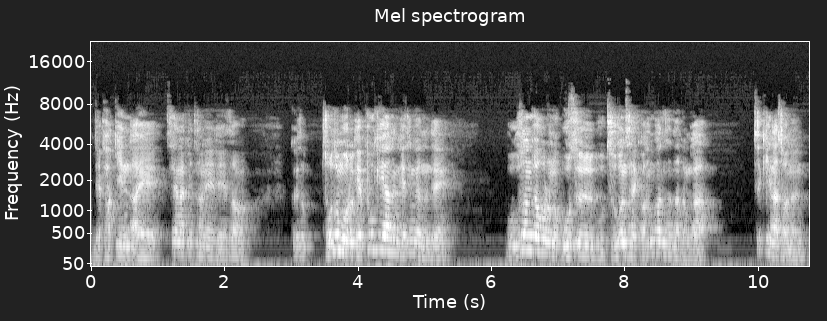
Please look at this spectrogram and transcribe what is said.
이제 바뀐 나의 생활 패턴에 대해서 그래서 저도 모르게 포기하는 게 생겼는데 뭐 우선적으로는 옷을 뭐 두 번 살 거 한 번 산다던가 특히나 저는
